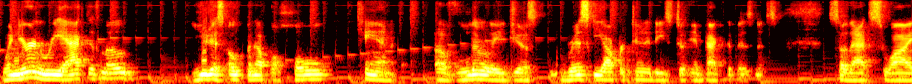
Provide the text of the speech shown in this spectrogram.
When you're in reactive mode, you just open up a whole can of literally just risky opportunities to impact the business. So that's why,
